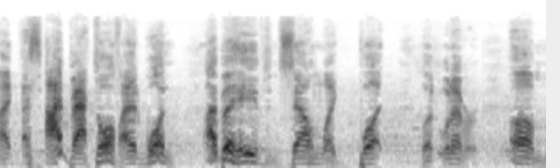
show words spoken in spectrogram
I, I, I backed off. I had one. I behaved and sound like butt, but whatever. Um,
